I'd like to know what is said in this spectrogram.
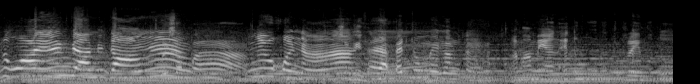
gusto ko yan, dami-dami. Isa pa. Ayoko na. Sige na. Sarap. Itong may lang tayo. Ah, mamaya na. Ito muna. Try mo to.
